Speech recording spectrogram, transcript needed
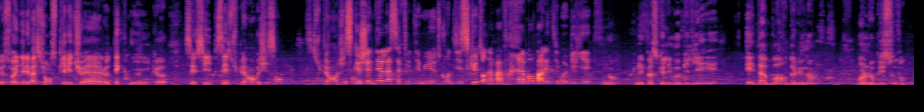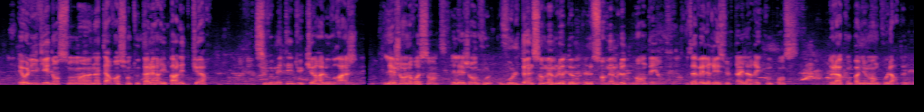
que ce soit une élévation spirituelle, technique, euh, c'est, c'est, c'est super enrichissant. C'est super ce enrichissant. qui est génial, là, ça fait 10 minutes qu'on discute, on n'a pas vraiment parlé d'immobilier. Non, mais parce que l'immobilier est d'abord de l'humain. On l'oublie souvent. Et Olivier, dans son euh, intervention tout à l'heure, il parlait de cœur. Si vous mettez du cœur à l'ouvrage, les gens le ressentent et les gens vous, vous le donnent sans même le, de- sans même le demander. En fait. Vous avez le résultat et la récompense de l'accompagnement que vous leur donnez.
